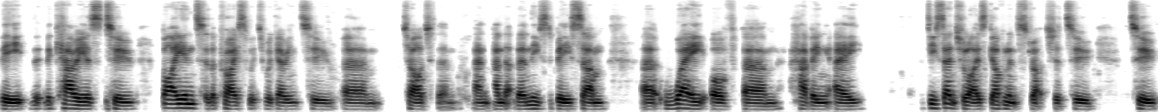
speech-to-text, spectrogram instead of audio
the, the, the carriers to buy into the price which we're going to um, charge them, and and that there needs to be some uh, way of um, having a decentralized governance structure to to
